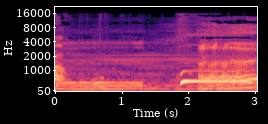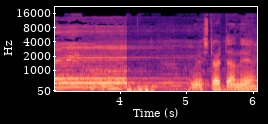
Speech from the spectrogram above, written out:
Wow. We're gonna start down there,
